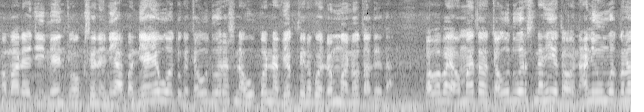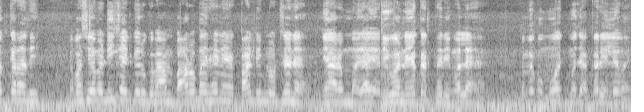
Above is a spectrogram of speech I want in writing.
અમારે જે મેન ચોક છે ને, ત્યાં પણ. ત્યાં એવું હતું કે ચૌદ વર્ષના ઉપરના વ્યક્તિને કોઈ રમવા નહોતા દેતા. તો ભાઈ, અમે તો ચૌદ વર્ષના છીએ, તો નાની ઉંમર તો નથી કરાતી. તો પછી અમે ડિસાઈડ કર્યું કે આમ બારોબાર છે ને, એક પાર્ટી પ્લોટ છે ને, ત્યાં રમવા જાય. જીવન એક જ ફેરી મળે છે. તો મેં કહું, મોજ મજા કરી લેવાય.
